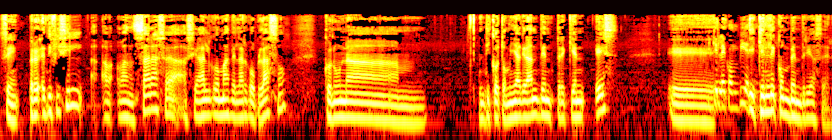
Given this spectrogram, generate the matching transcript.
Sí, pero es difícil avanzar hacia, hacia algo más de largo plazo con una mm, dicotomía grande entre quién es eh, Y quién le conviene. y quién le convendría ser.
